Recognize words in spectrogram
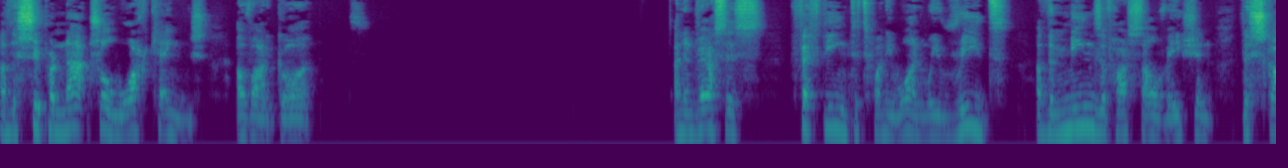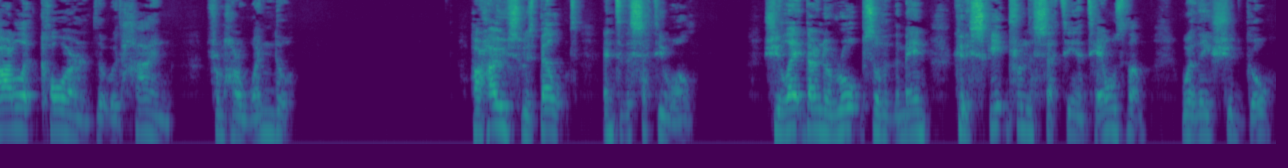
of the supernatural workings of our God. And in verses 15 to 21, we read of the means of her salvation, the scarlet cord that would hang from her window. Her house was built into the city wall. She let down a rope so that the men could escape from the city and tells them where they should go.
